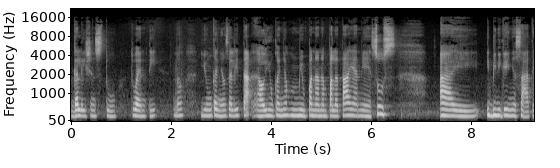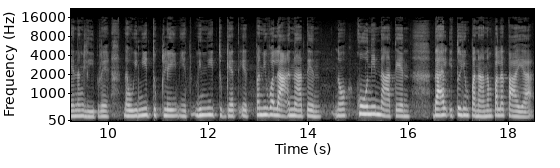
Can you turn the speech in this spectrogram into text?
Galatians 2:20, no? Yung kanyang salita, o uh, yung kanyang yung pananampalataya ni Jesus ay ibinigay niya sa atin ng libre na we need to claim it, we need to get it, paniwalaan natin, no? Kunin natin. Dahil ito yung pananampalataya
